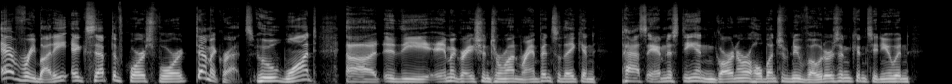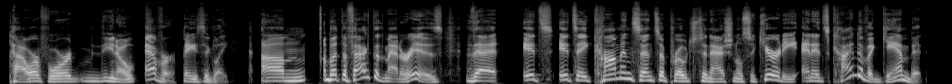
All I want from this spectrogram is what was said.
everybody except, of course, for Democrats who want uh, the immigration to run rampant so they can pass amnesty and garner a whole bunch of new voters and continue in power for you know ever basically. Um, but the fact of the matter is that it's it's a common sense approach to national security, and it's kind of a gambit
